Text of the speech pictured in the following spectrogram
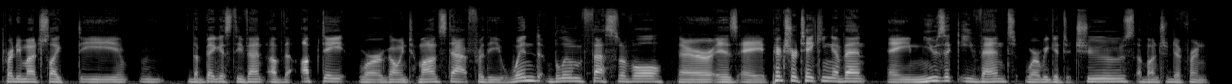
pretty much like the the biggest event of the update. We're going to Mondstadt for the Wind Bloom Festival. There is a picture taking event, a music event where we get to choose a bunch of different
